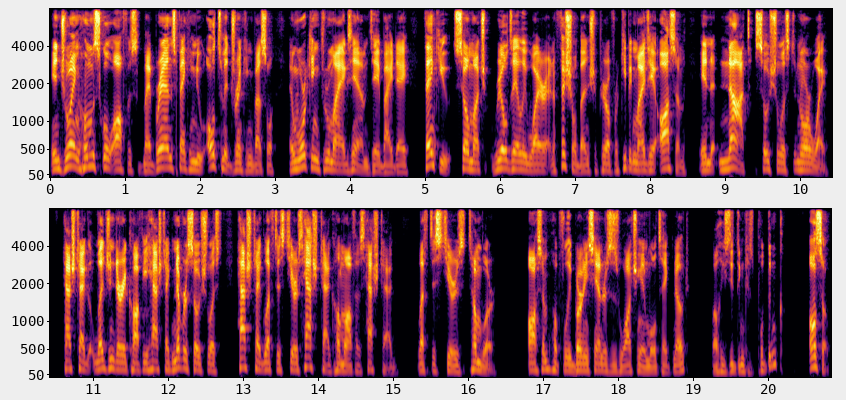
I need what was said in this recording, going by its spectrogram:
Enjoying homeschool office with my brand spanking new ultimate drinking vessel and working through my exam day by day. Thank you so much, Real Daily Wire and official Ben Shapiro for keeping my day awesome in not socialist Norway. Hashtag legendary coffee. Hashtag never socialist. Hashtag leftist tears. Hashtag home office. Hashtag leftist tears tumbler. Awesome. Hopefully Bernie Sanders is watching and will take note while he's eating his pudding. Also,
